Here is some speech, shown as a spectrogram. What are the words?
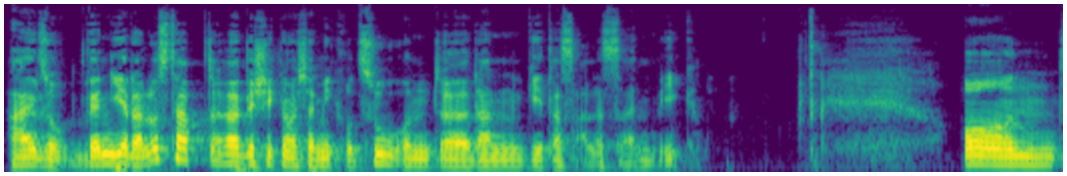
Also, wenn ihr da Lust habt, äh, wir schicken euch ein Mikro zu und äh, dann geht das alles seinen Weg. Und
